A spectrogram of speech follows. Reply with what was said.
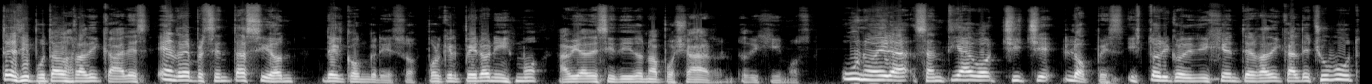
tres diputados radicales en representación del Congreso, porque el peronismo había decidido no apoyar, lo dijimos. Uno era Santiago Chiche López, histórico dirigente radical de Chubut,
